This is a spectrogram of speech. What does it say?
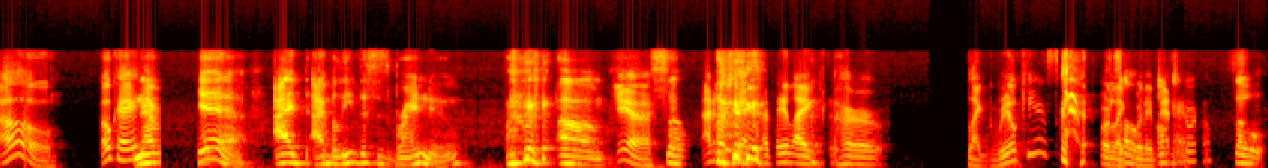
Oh, okay. Never. Yeah, I I believe this is brand new. um. Yeah. So I don't know. Are they like her, like real kids, or like So, were they okay. magic around? so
